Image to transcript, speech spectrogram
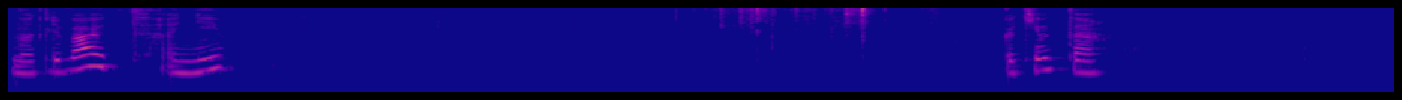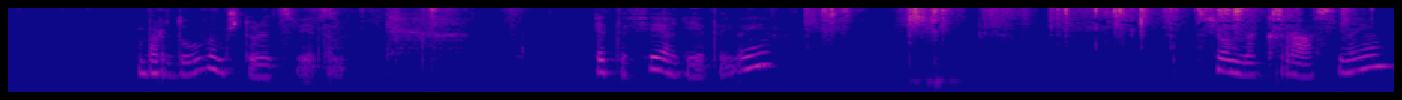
Но отливают они каким-то бордовым, что ли, цветом. Это фиолетовые, темно-красные,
